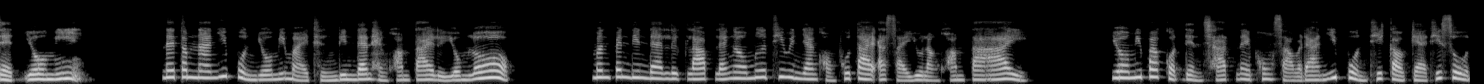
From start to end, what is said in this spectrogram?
7. โยมิ ในตำนานญี่ปุ่นโยมิหมายถึงดินแดนแห่งความตายหรือยมโลก มันเป็นดินแดนลึกลับและเงามืดที่วิญญาณของผู้ตายอาศัยอยู่หลังความตาย โยมิปรากฏเด่นชัดในพงศาวดารญี่ปุ่นที่เก่าแก่ที่สุด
